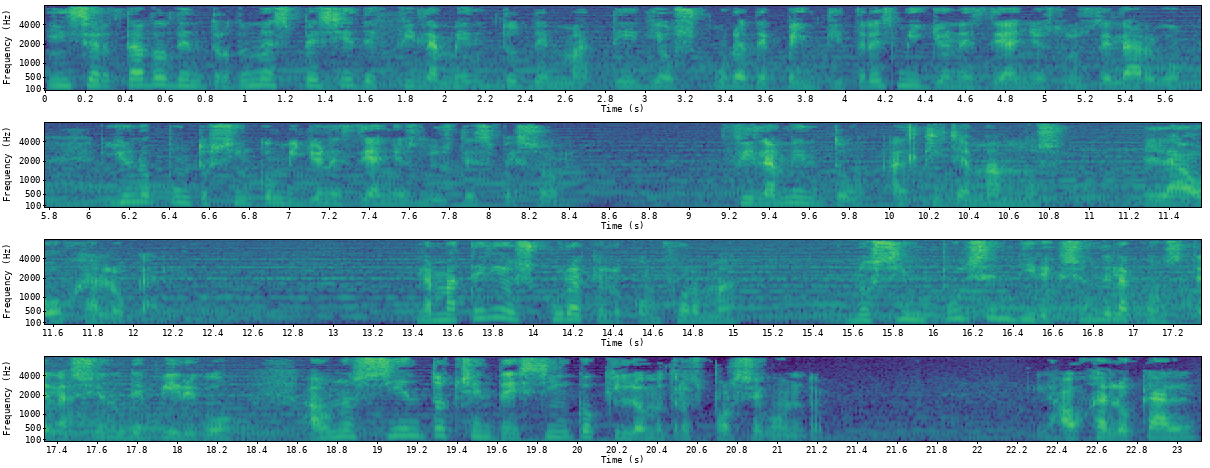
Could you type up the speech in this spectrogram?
insertado dentro de una especie de filamento de materia oscura de 23 millones de años luz de largo y 1.5 millones de años luz de espesor, filamento al que llamamos la hoja local. La materia oscura que lo conforma nos impulsa en dirección de la constelación de Virgo a unos 185 km por segundo. La hoja local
